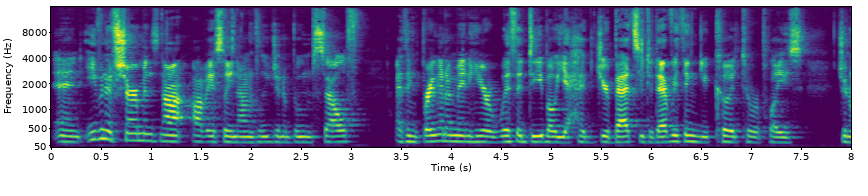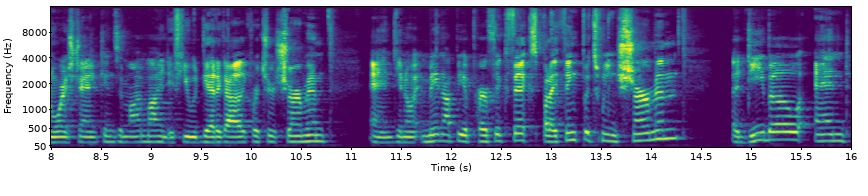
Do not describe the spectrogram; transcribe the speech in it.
And even if Sherman's not obviously not Legion of Boom self, I think bringing him in here with a Deebo, you had your bets. You did everything you could to replace Janoris Jenkins. In my mind, if you would get a guy like Richard Sherman, and you know it may not be a perfect fix, but I think between Sherman, Adebo, and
